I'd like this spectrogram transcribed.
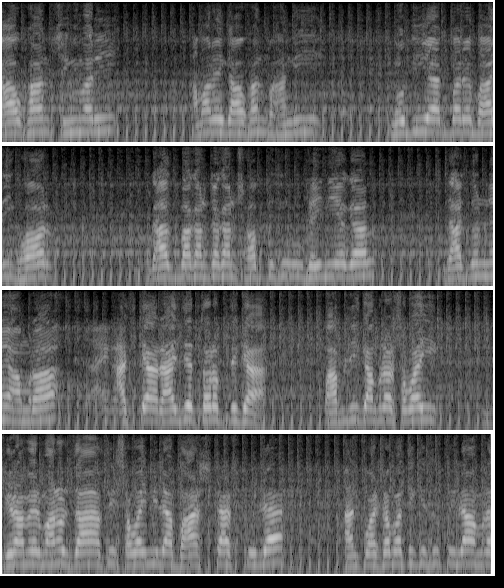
গাঁওখান, শিঙিমারি, আমার এই গাঁওখান ভাঙি নদী একবারে বাড়ি ঘর গাছ বাগান টাগান সব কিছু উঠেই নিয়ে গেল। যার জন্যে আমরা আজকে রাজ্যের তরফ থেকে পাবলিক আমরা সবাই, গ্রামের মানুষ যা আছি সবাই মিলে বাস টাস তুলে আর পয়সাপাতি কিছু তুলে আমরা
